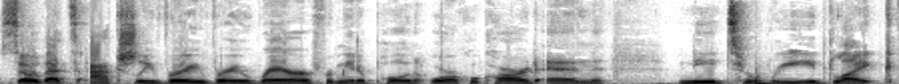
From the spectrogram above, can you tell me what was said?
So that's actually very, very rare for me to pull an oracle card and need to read like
